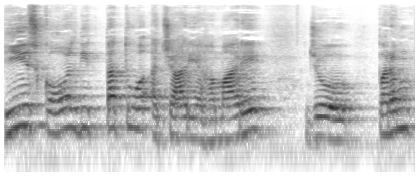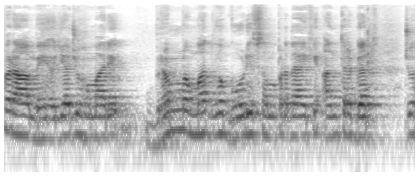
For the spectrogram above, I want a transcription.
ही इज़ कॉल्ड दी तत्व आचार्य हमारे, जो परंपरा में या जो हमारे ब्रह्म मध्व गौड़ी संप्रदाय के अंतर्गत जो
